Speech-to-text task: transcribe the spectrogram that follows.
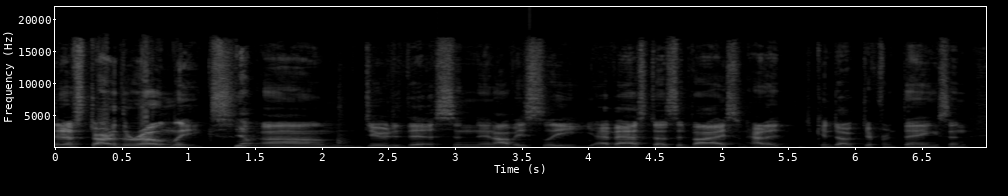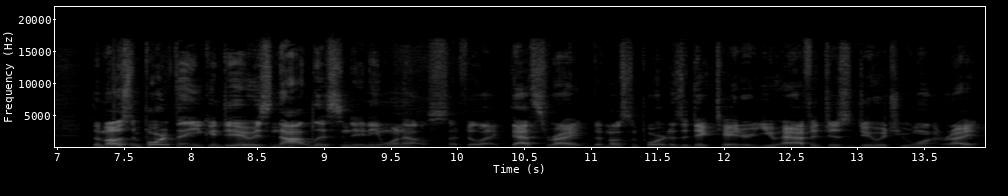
that have started their own leagues Yep. um, due to this, and and obviously have asked us advice on how to conduct different things, and the most important thing you can do is not listen to anyone else. I feel like that's right. The most important as a dictator, you have to just do what you want, right?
